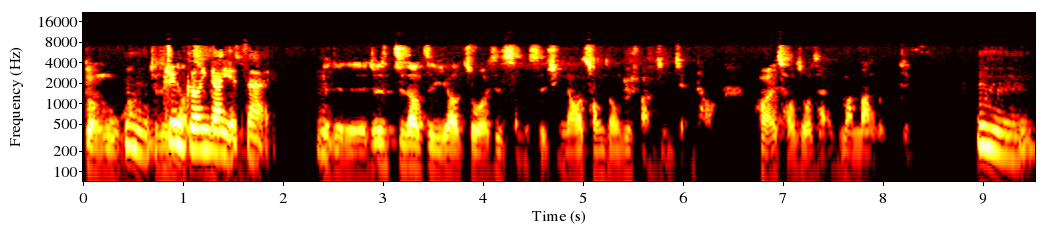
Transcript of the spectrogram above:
顿悟嘛，嗯、就是俊哥应该也在。对对对，就是知道自己要做的是什么事情，然后从中去反省检讨，后来操作才慢慢稳定。嗯，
